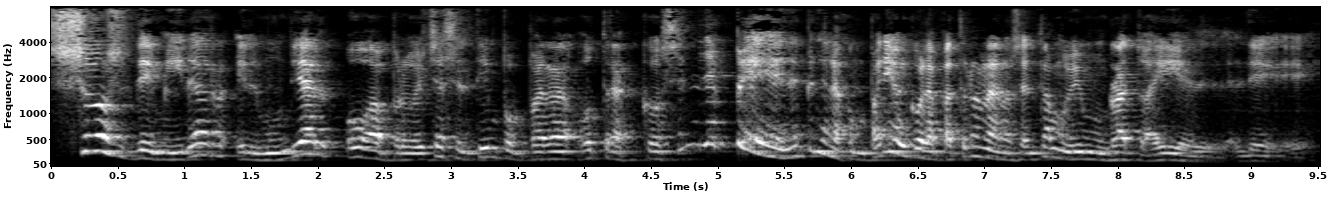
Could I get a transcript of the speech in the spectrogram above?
¿Sos de mirar el mundial o aprovechás el tiempo para otras cosas? Depende, depende de la compañía. Hoy con la patrona nos sentamos y vimos un rato ahí el, de,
